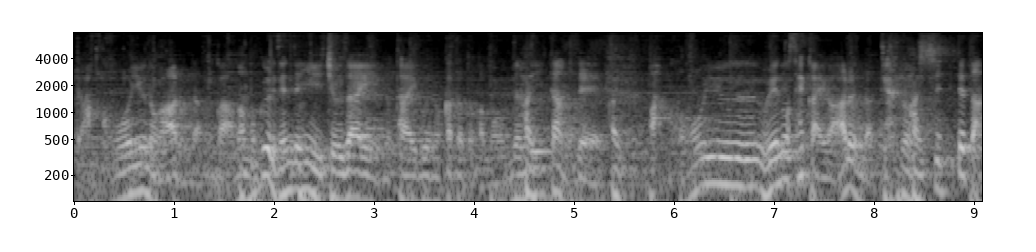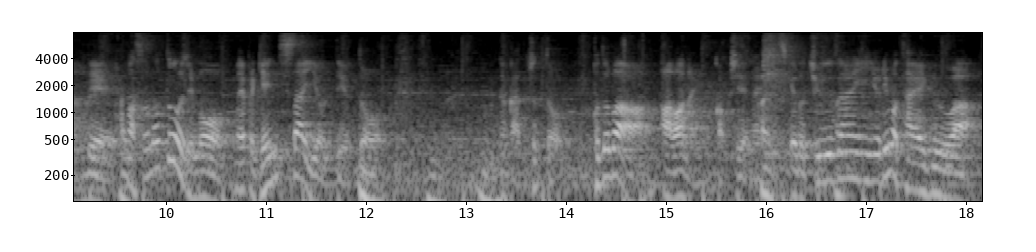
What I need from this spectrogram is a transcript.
てあこういうのがあるんだとか、まあ、僕より全然いい駐在員の待遇の方とかも全然いたんで、はい。あこういう上の世界があるんだっていうのをはい知ってたんで、はい。まあ、その当時もまあやっぱり現地採用っていうと、なんかちょっと言葉は合わないのかもしれないんですけど、駐在員よりも待遇は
